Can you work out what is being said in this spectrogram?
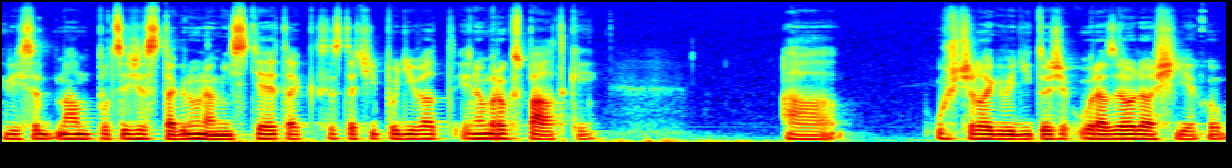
Když se mám pocit, že stagnu na místě, tak se stačí podívat jenom rok zpátky. A už člověk vidí to, že urazil další, jako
